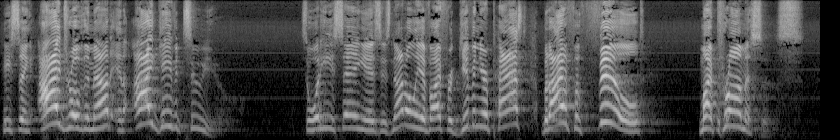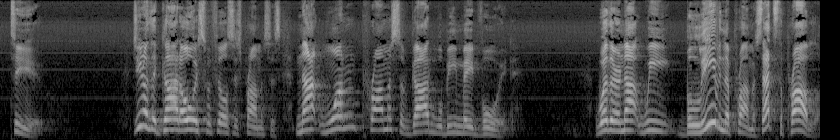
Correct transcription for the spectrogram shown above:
He's saying, I drove them out and I gave it to you. So what he's saying is, is not only have I forgiven your past, but I have fulfilled my promises to you. Do you know that God always fulfills his promises? Not one promise of God will be made void. Whether or not we believe in the promise, that's the problem.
